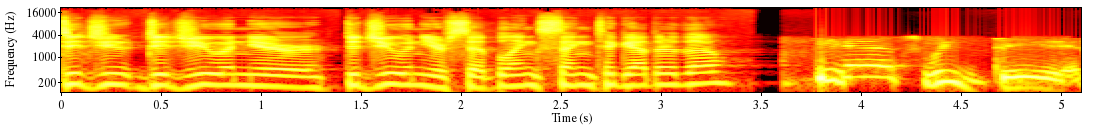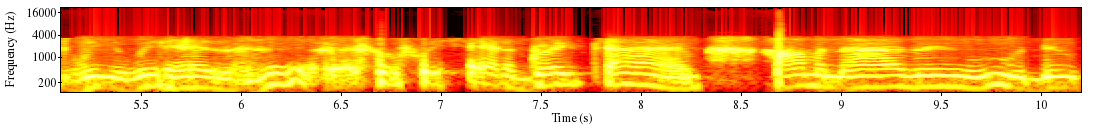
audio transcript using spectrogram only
Did you, did you and your, did you and your siblings sing together, though? Yes, we did. We we had had a great time harmonizing. We would do,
